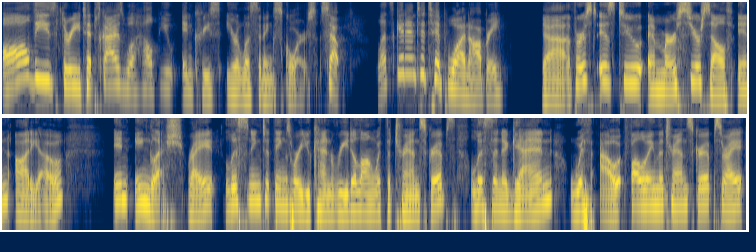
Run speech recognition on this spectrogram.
All these three tips, guys, will help you increase your listening scores. So let's get into tip one, Aubrey. Yeah. First is to immerse yourself in audio. in English, right? Listening to things where you can read along with the transcripts, listen again without following the transcripts, right?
